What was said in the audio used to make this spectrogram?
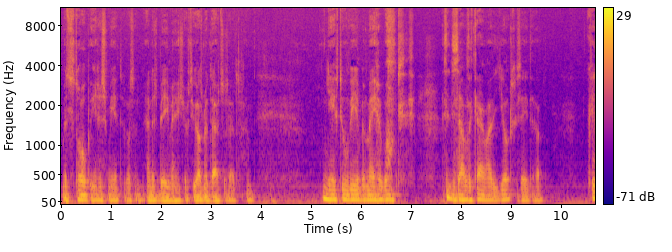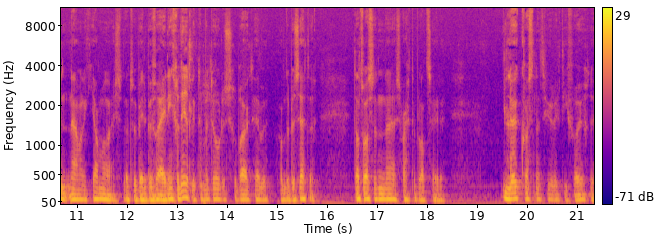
Met stroop ingesmeerd. Dat was een NSB-meisje. Of die was met Duitsers uitgegaan. Die heeft toen weer bij mij gewoond. In dezelfde kamer waar die Jood gezeten had. Ik vind het namelijk jammer dat we bij de bevrijding... gedeeltelijk de methodes gebruikt hebben van de bezetter. Dat was een uh, zwarte bladzijde. Leuk was natuurlijk die vreugde.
